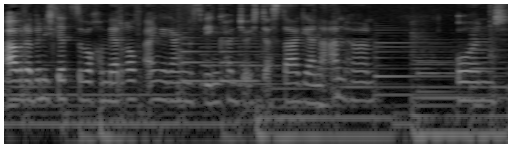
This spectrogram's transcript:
Aber da bin ich letzte Woche mehr drauf eingegangen, deswegen könnt ihr euch das da gerne anhören. Und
